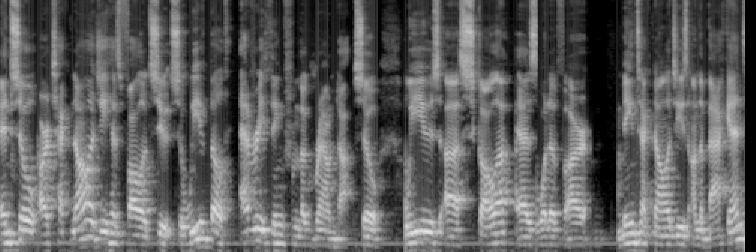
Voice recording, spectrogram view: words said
And so our technology has followed suit. So we've built everything from the ground up. So we use uh, Scala as one of our main technologies on the back end.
